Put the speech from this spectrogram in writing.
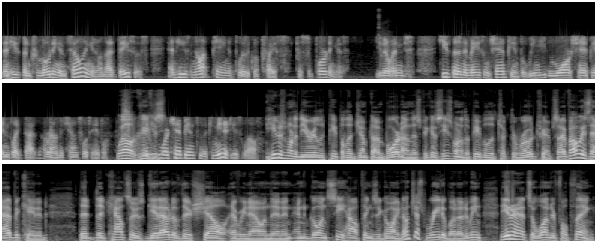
And he's been promoting and selling it on that basis, and he's not paying a political price for supporting it. You know, and he's been an amazing champion, but we need more champions like that around the council table. Well, we need more champions in the community as well. He was one of the early people that jumped on board on this because he's one of the people that took the road trips. I've always advocated that, that councillors get out of their shell every now and then and, and go and see how things are going. Don't just read about it. I mean, the internet's a wonderful thing.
